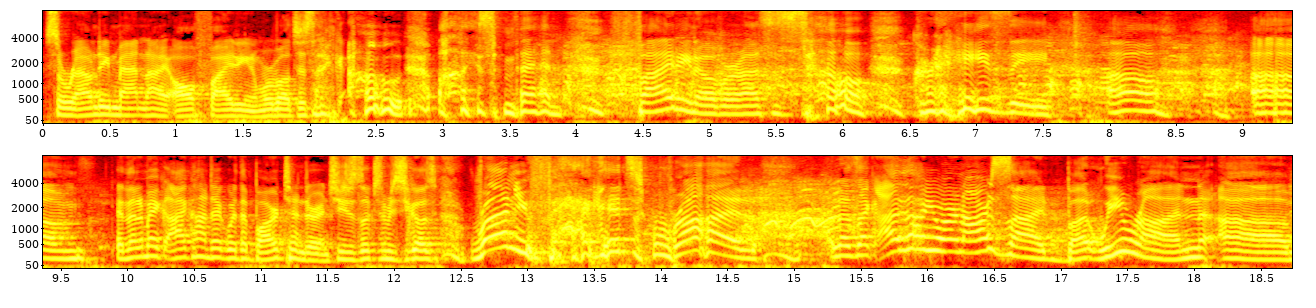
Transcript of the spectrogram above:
surrounding Matt and I all fighting, and we're both just like, oh, all these men fighting over us is so crazy. Oh. Um, and then I make eye contact with the bartender, and she just looks at me. She goes, "Run, you faggots, run!" And I was like, "I thought you were on our side, but we run." Um,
